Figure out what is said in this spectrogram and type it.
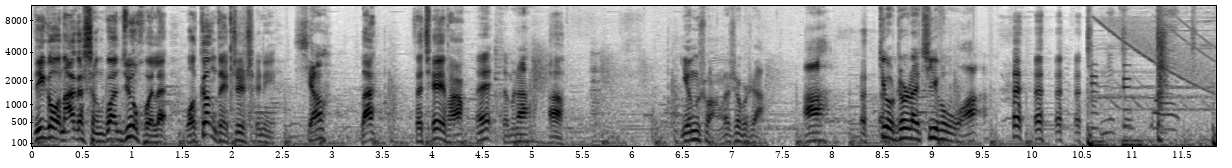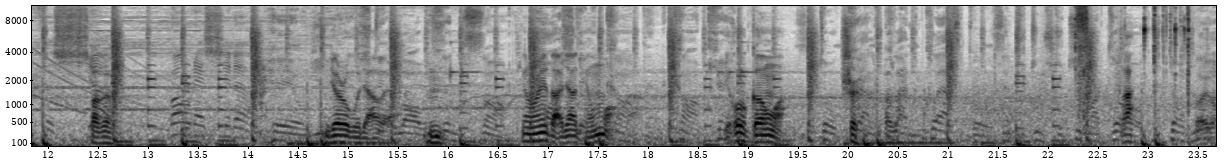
你给我拿个省冠军回来，我更得支持你。行，来，再切一盘。哎，怎么着？啊，赢爽了是不是？啊，就知道欺负我。大哥，你就是顾家伟。嗯，听说你打架挺猛的，以后跟我。是，大哥。来，走一个。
